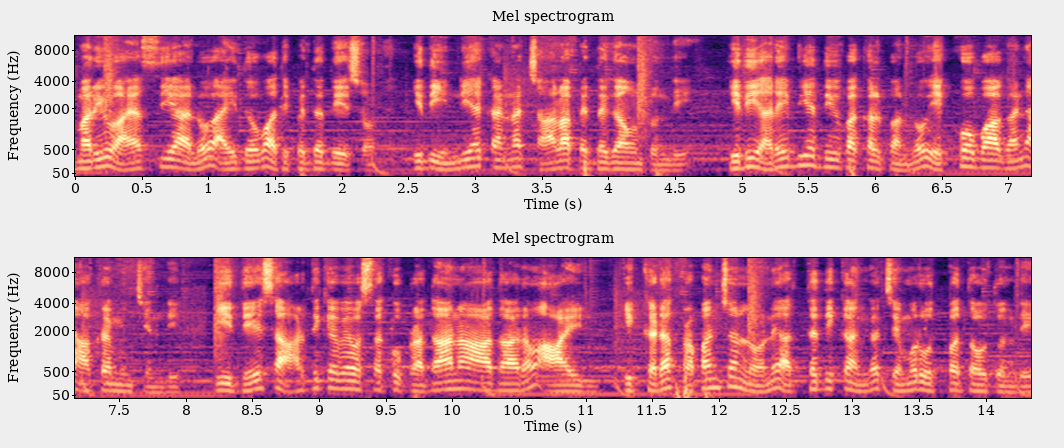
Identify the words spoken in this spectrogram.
మరియు ఆసియాలో ఐదవ అతిపెద్ద దేశం. ఇది ఇండియా కన్నా చాలా పెద్దగా ఉంటుంది. ఇది అరేబియా ద్వీపకల్పంలో ఎక్కువ భాగాన్ని ఆక్రమించింది. ఈ దేశ ఆర్థిక వ్యవస్థకు ప్రధాన ఆధారం ఆయిల్. ఇక్కడ ప్రపంచంలోనే అత్యధికంగా చెమురు ఉత్పత్తి అవుతుంది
